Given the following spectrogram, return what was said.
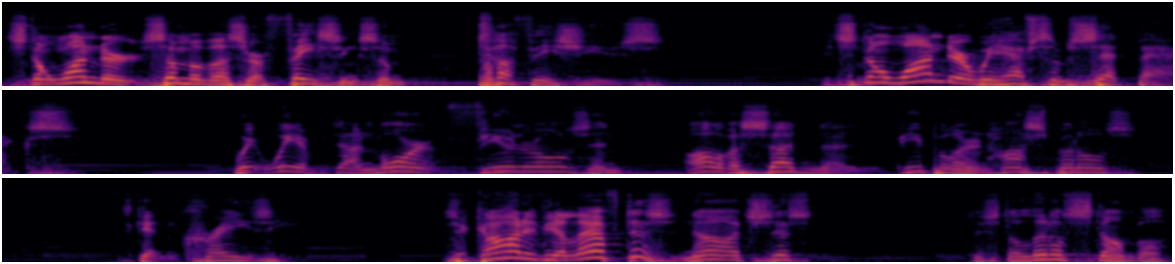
It's no wonder some of us are facing some tough issues. It's no wonder we have some setbacks. We, we have done more funerals, and all of a sudden, uh, people are in hospitals. It's getting crazy. Say, God, have you left us? No, it's just just a little stumble.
